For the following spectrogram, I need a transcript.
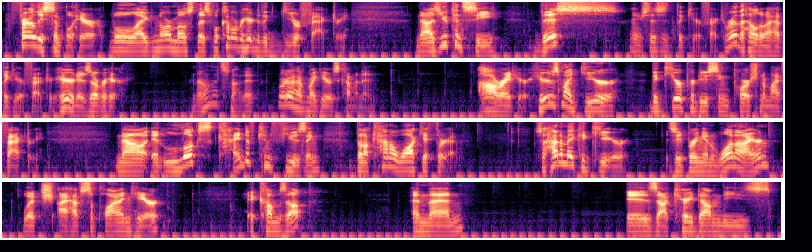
fairly simple here. We'll ignore most of this. We'll come over here to the gear factory. Now, as you can see, this, this isn't the gear factory. Where the hell do I have the gear factory? Here it is, over here. No, that's not it. Where do I have my gears coming in? Ah, right here. Here's my gear, the gear producing portion of my factory. Now, it looks kind of confusing, but I'll kind of walk you through it. So how to make a gear is we bring in one iron, which I have supplying here. It comes up, and then is uh, carried down these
